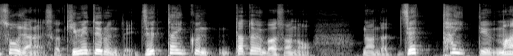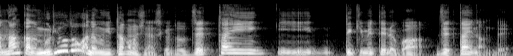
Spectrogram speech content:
そうじゃないですか。決めてるんで。絶対行くん。例えばその、なんだ、絶対っていう、まあなんかの無料動画でも言ったかもしれないですけど、絶対って決めてれば絶対なんで。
